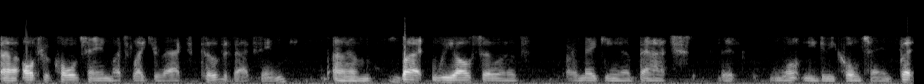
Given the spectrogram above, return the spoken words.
uh, ultra cold chain, much like your vac- COVID vaccine. Um, but we also have, are making a batch that won't need to be cold chain. But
